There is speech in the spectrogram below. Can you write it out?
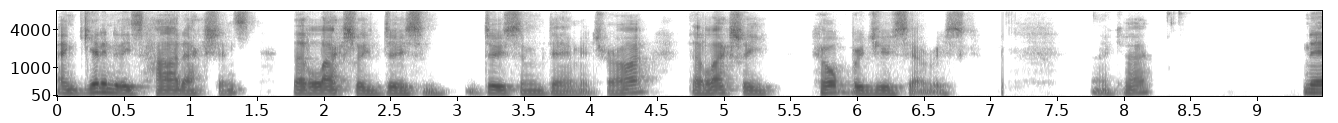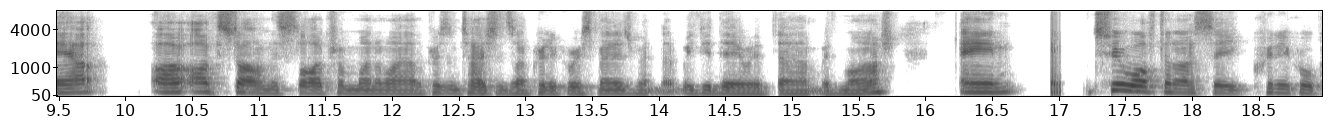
and get into these hard actions that'll actually do some do some damage, right? That'll actually help reduce our risk. Okay. Now, I've stolen this slide from one of my other presentations on critical risk management that we did there with um, with Mosh, and too often I see critical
